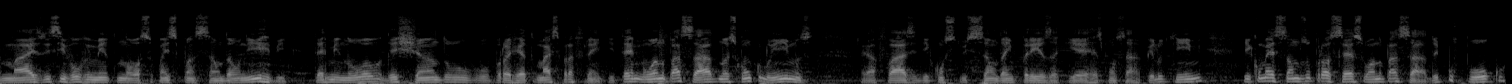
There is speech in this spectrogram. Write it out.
Mas esse envolvimento nosso com a expansão da Unirb terminou deixando o projeto mais para frente. E no ano passado nós concluímos é, a fase de constituição da empresa que é responsável pelo time e começamos o processo o ano passado. E por pouco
